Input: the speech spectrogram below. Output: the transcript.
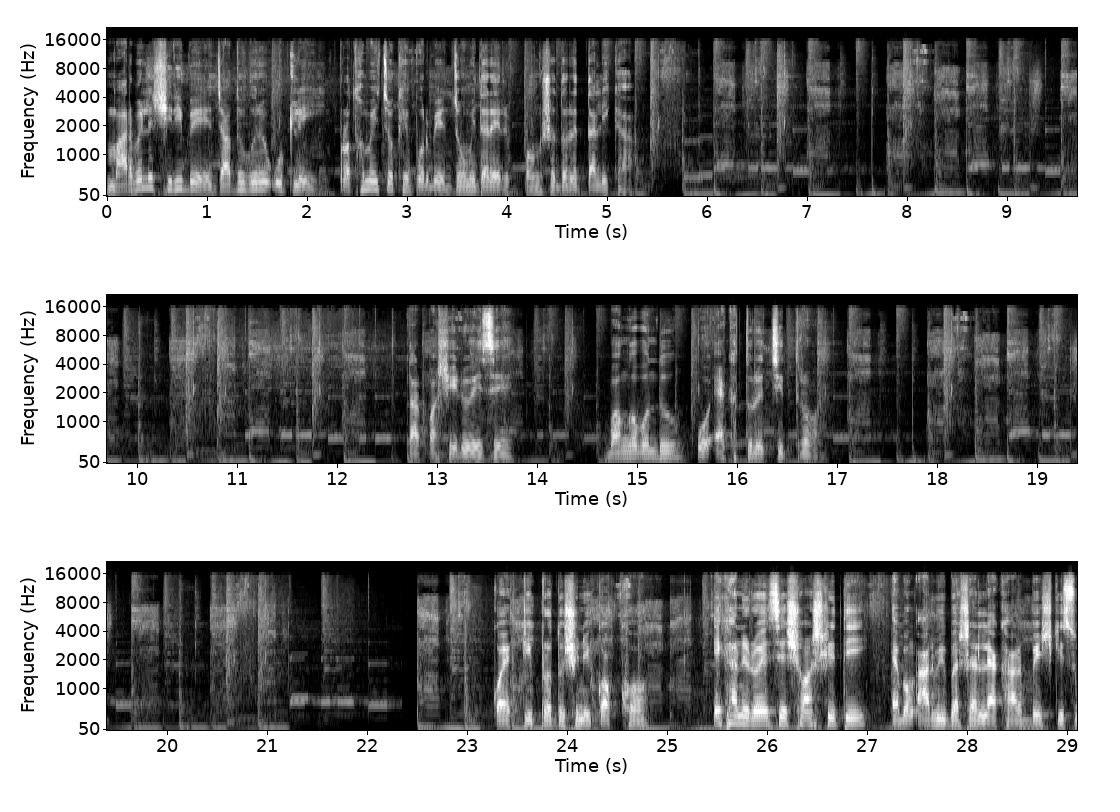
মার্বেলের সিঁড়ি বেয়ে জাদুঘরে উঠলেই প্রথমেই চোখে পড়বে জমিদারের বংশধরের তালিকা। তার পাশেই রয়েছে বঙ্গবন্ধু ও একাত্তরের চিত্র। কয়েকটি প্রদর্শনী কক্ষ, এখানে রয়েছে সংস্কৃতি এবং আরবি ভাষায় লেখার বেশ কিছু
